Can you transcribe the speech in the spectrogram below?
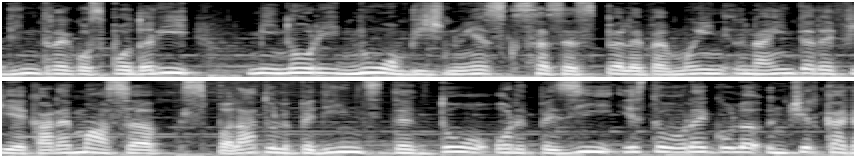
24% dintre gospodării, minorii nu obișnuiesc să se spele pe mâini înainte de fiecare masă. Spălatul pe dinți de două ori pe zi este o regulă în circa 50%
